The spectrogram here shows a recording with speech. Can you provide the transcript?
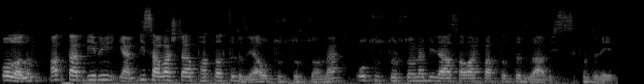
olalım. Hatta biri yani bir savaş daha patlatırız ya 30 tur sonra. 30 tur sonra bir daha savaş patlatırız abi. Sıkıntı değil.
